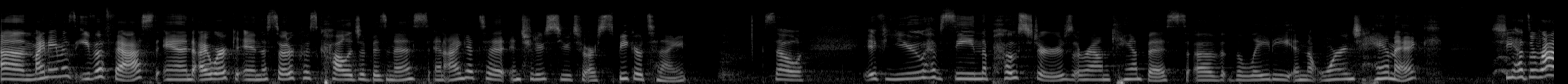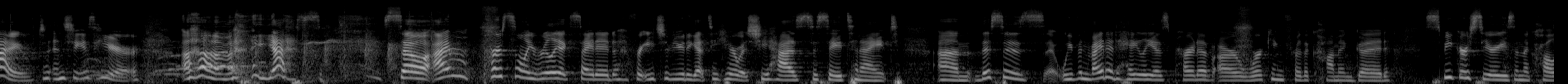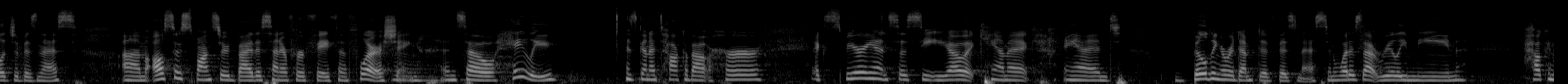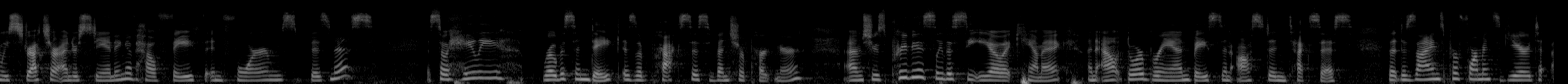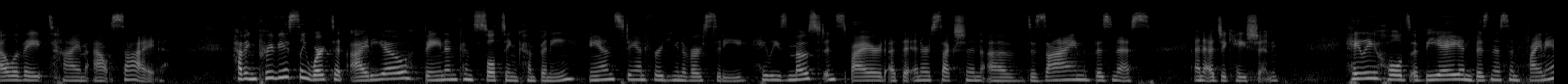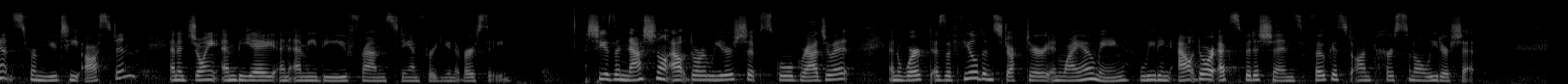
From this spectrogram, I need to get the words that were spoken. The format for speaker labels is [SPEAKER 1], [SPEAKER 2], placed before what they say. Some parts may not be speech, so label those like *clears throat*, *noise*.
[SPEAKER 1] Um, my name is Eva Fast, and I work in the Soderquist College of Business, and I get to introduce you to our speaker tonight. So, if you have seen the posters around campus of the lady in the orange hammock, she has arrived and she is here. Um, *laughs* yes. So I'm personally really excited for each of you to get to hear what she has to say tonight. Um, this is, we've invited Haley as part of our Working for the Common Good speaker series in the College of Business, um, also sponsored by the Center for Faith and Flourishing. Mm. And so Haley is going to talk about her experience as CEO at Kammock and building a redemptive business. And what does that really mean? How can we stretch our understanding of how faith informs business? So, Haley Robison Dake is a Praxis venture partner. Um, she was previously the CEO at Kammock, an outdoor brand based in Austin, Texas, that designs performance gear to elevate time outside. Having previously worked at IDEO, Bain and Consulting Company, and Stanford University, Haley's most inspired at the intersection of design, business, and education. Haley holds a BA in Business and Finance from UT Austin and a joint MBA and MED from Stanford University. She is a National Outdoor Leadership School graduate and worked as a field instructor in Wyoming, leading outdoor expeditions focused on personal leadership.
